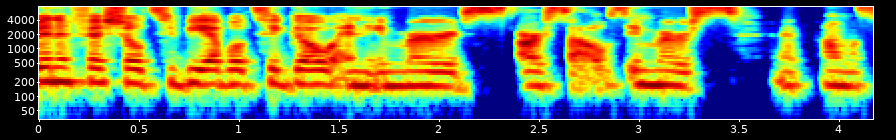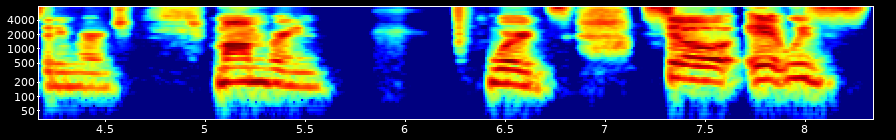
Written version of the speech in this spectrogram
beneficial to be able to go and immerse ourselves, immerse, I almost said emerge, mom brain words. So it was,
